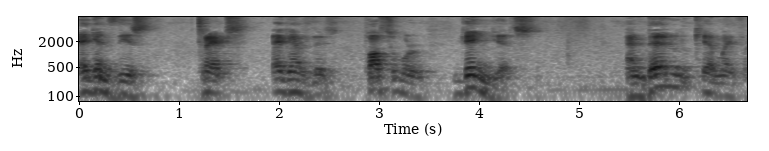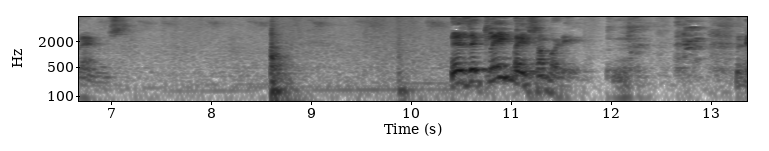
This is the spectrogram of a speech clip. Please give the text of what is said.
against these threats, against these possible dangers. And then, here, my friends. There's a claim by somebody.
